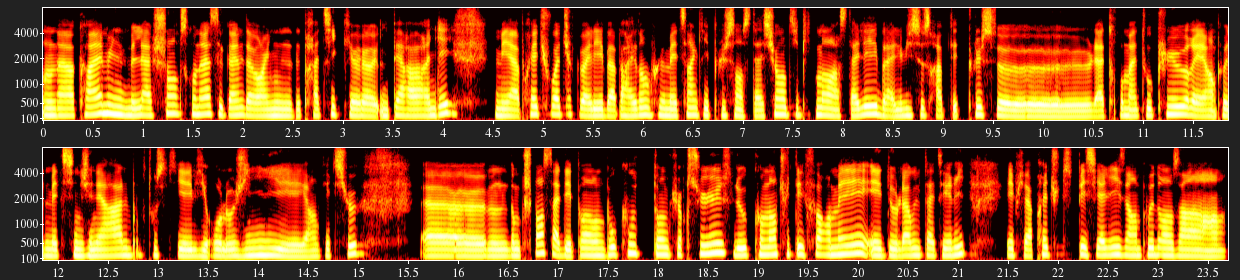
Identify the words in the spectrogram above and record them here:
on a quand même une, la chance qu'on a, c'est quand même d'avoir une pratique hyper variée. Mais après, tu vois, tu peux aller, bah, par exemple, le médecin qui est plus en station, typiquement installé, bah, lui, ce sera peut-être plus la traumato pure et un peu de médecine générale pour tout ce qui est virologie et infectieux. donc, je pense que ça dépend beaucoup de ton cursus, de comment tu t'es formé et de là où tu atterris. Et puis après, tu te spécialises un peu dans un,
